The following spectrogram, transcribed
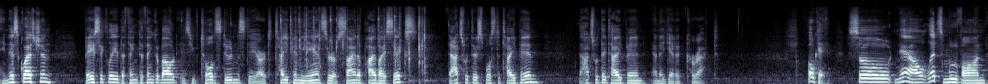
In this question, basically the thing to think about is you've told students they are to type in the answer of sine of pi by 6. That's what they're supposed to type in. That's what they type in, and they get it correct. Okay, so now let's move on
